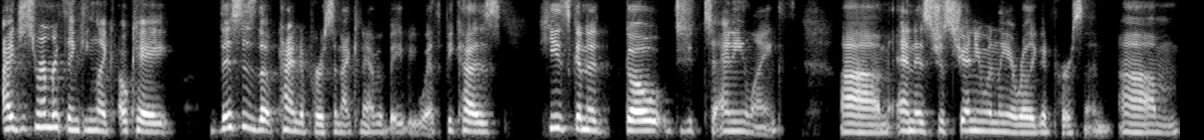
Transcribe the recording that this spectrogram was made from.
I just remember thinking like, okay, this is the kind of person I can have a baby with because he's going to go to any length um, and is just genuinely a really good person. Um,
